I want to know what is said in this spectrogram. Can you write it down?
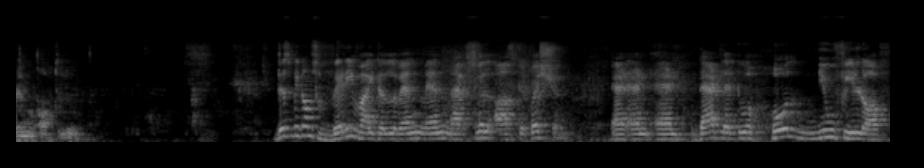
rim of the loop. This becomes very vital when when maxwell asked a question. And and and that led to a whole new field of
